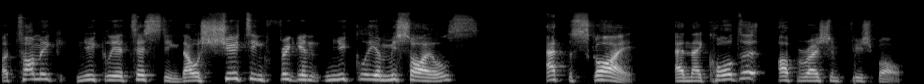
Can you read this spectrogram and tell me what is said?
atomic nuclear testing. They were shooting friggin' nuclear missiles at the sky and they called it Operation Fishbowl.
